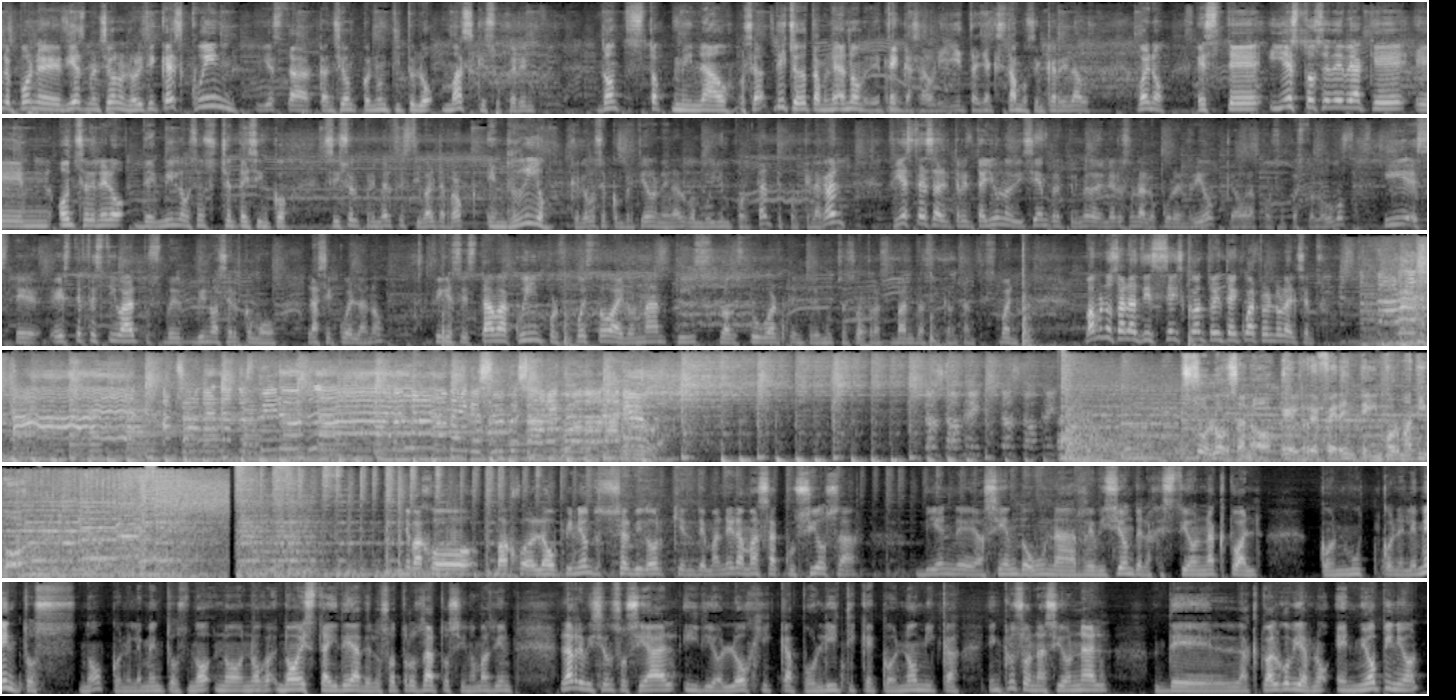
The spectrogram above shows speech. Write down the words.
Le pone 10 mención honorífica, es Queen. Y esta canción con un título más que sugerente. Don't Stop Me Now. O sea, dicho de otra manera, no me detengas ahorita, ya que estamos encarrilados. Bueno, este, y esto se debe a que en 11 de enero de 1985 se hizo el primer festival de rock en Río, que luego se convirtieron en algo muy importante, porque la gran fiesta esa del 31 de diciembre, primero de enero es una locura en Río, que ahora por supuesto lo hubo, y este, este festival pues vino a ser como la secuela, ¿no? Fíjese, estaba Queen, por supuesto, Iron Man, Kiss, Rod Stewart, entre muchas otras bandas y cantantes. Bueno, vámonos a las 16.34 en hora del centro. Solórzano, el referente informativo. Bajo, bajo la opinión de su servidor, quien de manera más acuciosa viene haciendo una revisión de la gestión actual, con, con elementos, ¿no? Con elementos, no, no, no, no esta idea de los otros datos, sino más bien la revisión social, ideológica, política, económica, incluso nacional del actual gobierno, en mi opinión,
